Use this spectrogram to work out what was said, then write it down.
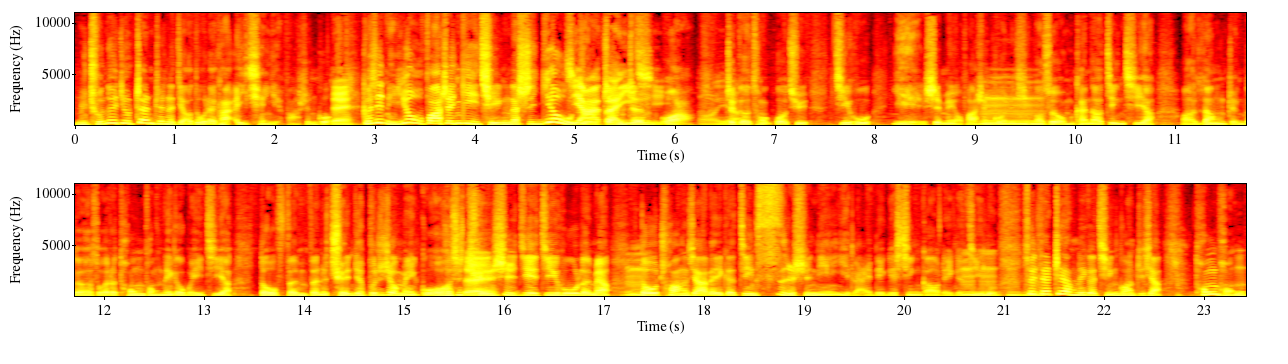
你纯粹就战争的角度来看，以前也发生过，对，可是你又发生疫情，那是又有战争，哇，哦、这个从过去几乎也是没有发生过的情况，嗯、所以我们看到近期啊啊，让整个所谓的通膨的一个危机啊，都纷纷的全球不是就美国，是全世界几乎了没有，都创下了一个近四十年以来的一个新高的一个记录，所以在这样的一个情况之下，通膨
